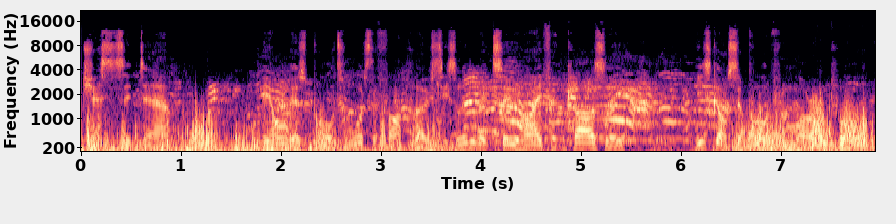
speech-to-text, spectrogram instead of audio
chests it down. Dlionga's ball towards the far post. He's a little bit too high for Carsley. He's got support from Warren Paul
